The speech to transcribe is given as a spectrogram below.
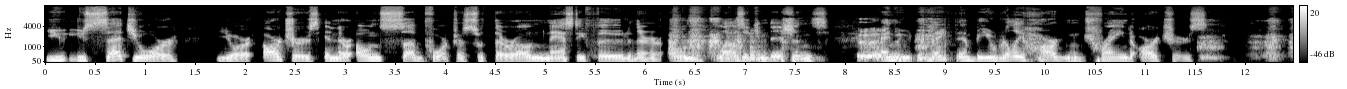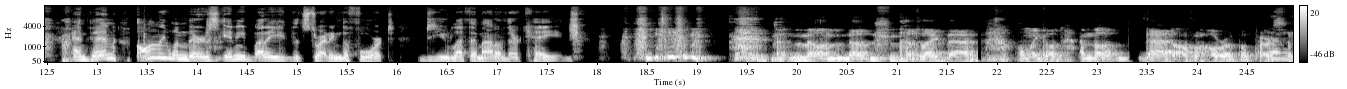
you you set your your archers in their own sub fortress with their own nasty food and their own lousy conditions, and you make them be really hardened, trained archers. And then only when there's anybody that's threatening the fort do you let them out of their cage. no, not not like that. Oh my god, I'm not that of a horrible person.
